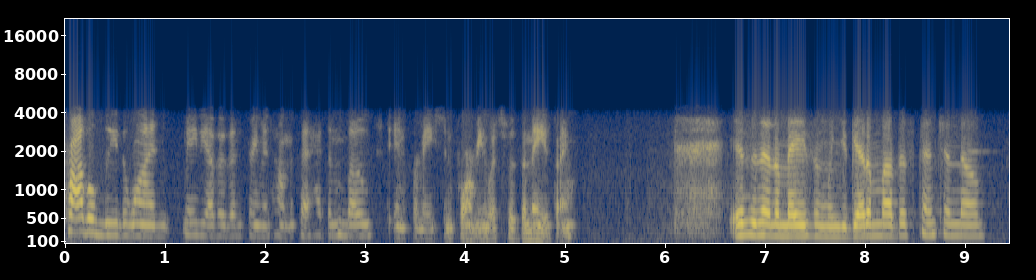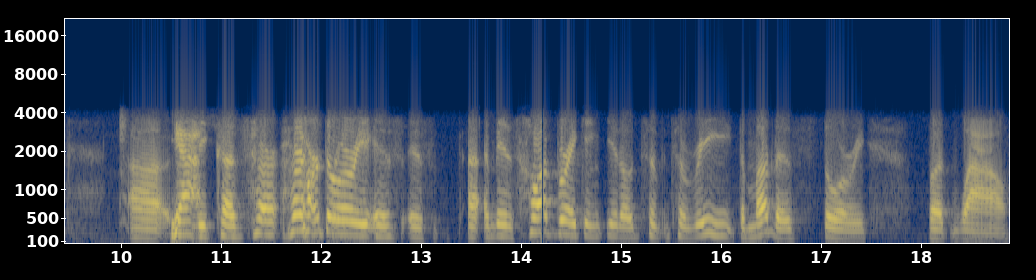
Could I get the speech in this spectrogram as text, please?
probably the one, maybe other than Freeman Thomas, that had the most information for me, which was amazing. Isn't it amazing when you get a mother's pension though? Uh yeah. because her her story is is uh, I mean it's heartbreaking, you know, to to read the mother's story, but wow,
